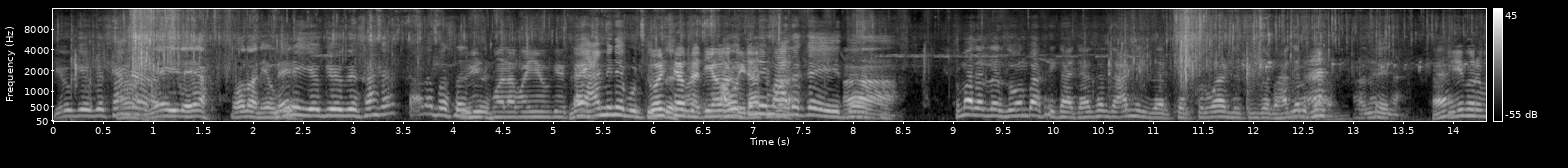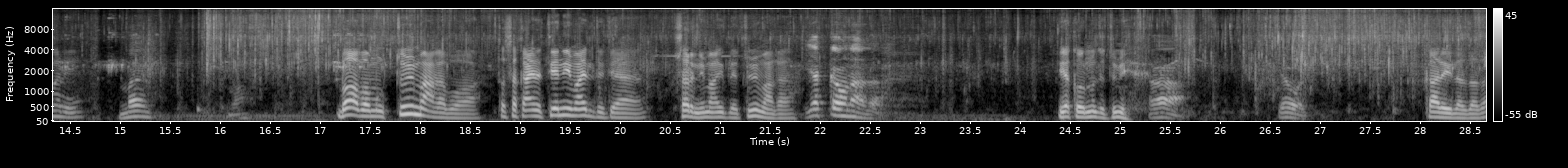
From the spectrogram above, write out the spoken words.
योग्य योग्य सांगा. या बोला ना योग्य. नाही योग्य योग्य सांगा. काय बस वीस बोला बाई योग्य नाही काय आम्ही नाही बोलतो दोन शब्दात अहो, तुम्ही असं आहे तर तुम्हाला जर दोन भाकरी खायच्या असेल तर आम्ही जर चक्कर वाढले तुमचं भागेल का? असं आहे ना. हा? हे बरोबर आहे. मग? बाबा मग तुम्ही मागा बाबा तसं काय नाही त्यांनी मागितलं त्या सरनी मागितलं तुम्ही मागा. एक्कावन्न हजार. एक करून म्हणते तुम्ही. हा. एवढं. का रे इलाज दादा.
